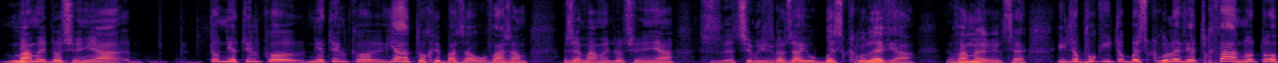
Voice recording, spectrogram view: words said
Mamy do czynienia to nie tylko, nie tylko ja to chyba zauważam, że mamy do czynienia z czymś w rodzaju bezkrólewia w Ameryce. I dopóki to bezkrólewie trwa, no to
